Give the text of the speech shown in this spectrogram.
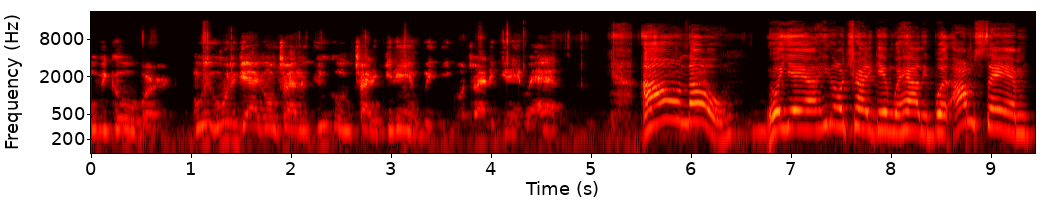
Whoopi Goldberg. Who, who the guy gonna try to? Who gonna try to get in with? He gonna try to get in with Halle? I don't know. Well, yeah, he gonna try to get in with Halle, but I'm saying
